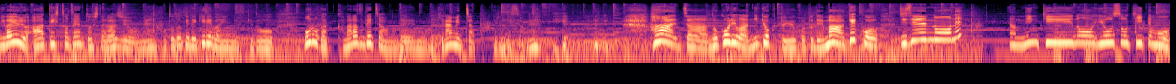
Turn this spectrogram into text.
いわゆるアーティスト前としたラジオをねお届けできればいいんですけどボロが必ず出ちゃうのでもう諦めちゃってるんですよね。はいじゃあ残りは2曲ということでまあ結構事前のねあの人気の様子を聞いても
